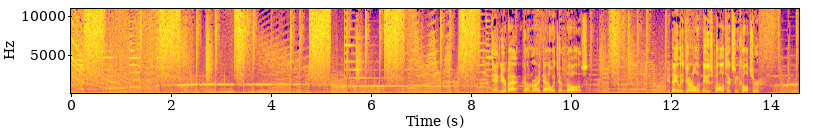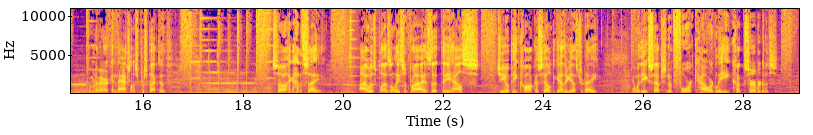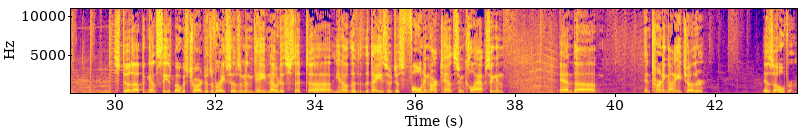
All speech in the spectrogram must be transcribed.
And you're back on Right Now with Jim Daws. Your daily journal of news, politics, and culture from an American nationalist perspective. So I got to say, I was pleasantly surprised that the House GOP caucus held together yesterday, and with the exception of four cowardly conservatives, stood up against these bogus charges of racism and gave notice that uh, you know the the days of just folding our tents and collapsing and and uh, and turning on each other is over.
